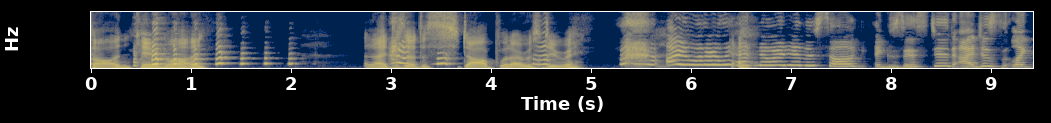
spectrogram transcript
song came on. And I just had to stop what I was doing. I literally had no idea existed. I just like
